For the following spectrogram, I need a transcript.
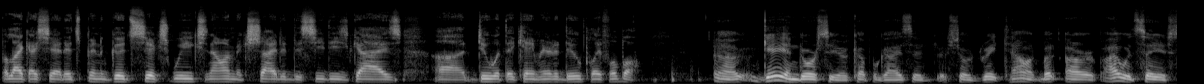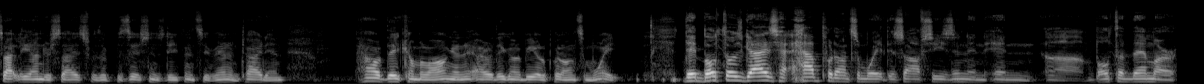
but like I said, it's been a good six weeks. Now I'm excited to see these guys uh, do what they came here to do, play football. Uh, Gay and Dorsey are a couple guys that showed great talent, but are I would say slightly undersized for their positions, defensive end and tight end. How have they come along, and are they going to be able to put on some weight? They both those guys have put on some weight this offseason, and and uh, both of them are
